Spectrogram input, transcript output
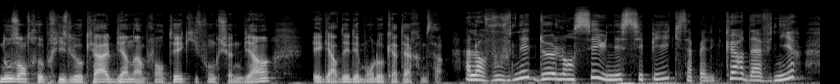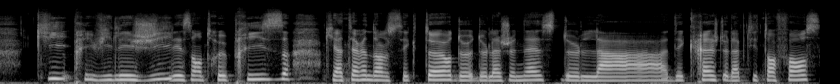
nos entreprises locales bien implantées qui fonctionnent bien et garder des bons locataires comme ça. Alors, vous venez de lancer une SCPI qui s'appelle Cœur d'avenir qui privilégie les entreprises qui interviennent dans le secteur de, la jeunesse, de la, des crèches, de la petite enfance,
